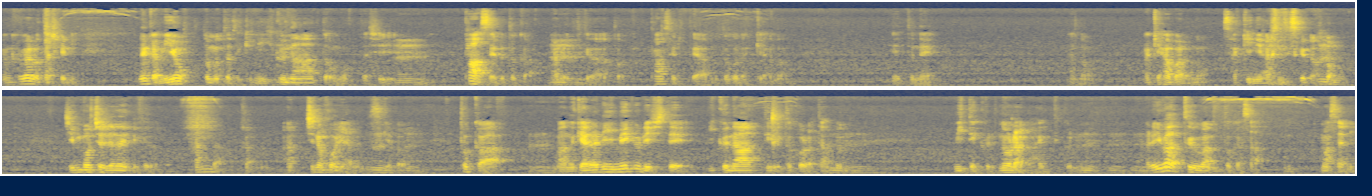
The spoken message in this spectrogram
眼科画廊確かになんか見ようと思った時に行くなと思ったし、うん。パーセルとかあるんですけど、あとパーセルってあのどこだっけあのえっとねあの秋葉原の先にあるんですけど、うん。神保町じゃないんだけどなんだかあっちの方にあるんですけど、とか、まあ、あのギャラリー巡りして行くなっていうところは多分見てくる。ノラが入ってくる、あるいはトゥーワンとかさまさに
